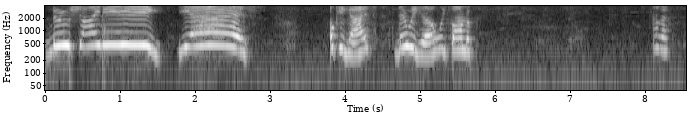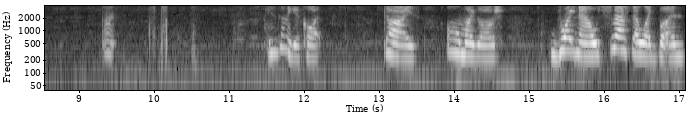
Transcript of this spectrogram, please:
New shiny! Yes! Okay, guys, there we go. We found a... Okay. Alright. He's gonna get caught. Guys, oh my gosh. Right now, smash that like button.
